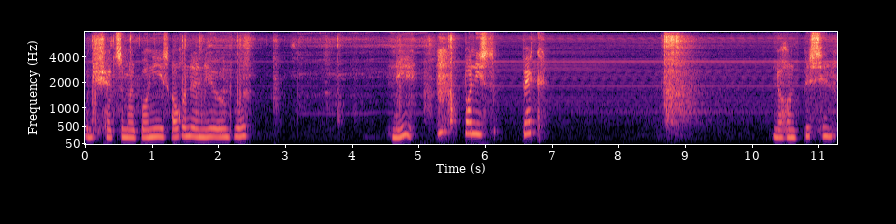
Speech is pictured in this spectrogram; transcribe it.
Und ich schätze mal, Bonnie ist auch in der Nähe irgendwo. Nee. Bonnie ist weg. Noch ein bisschen.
